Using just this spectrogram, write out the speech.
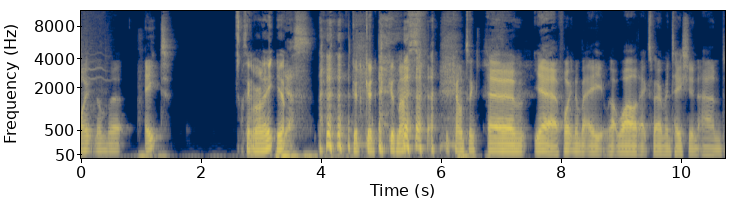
Point number eight. I think we're on eight. Yep. Yes. good, good, good maths. good counting. Um, yeah, point number eight: that wild experimentation and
